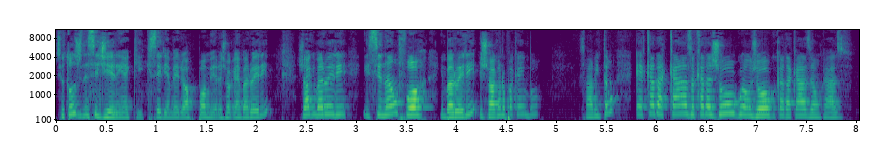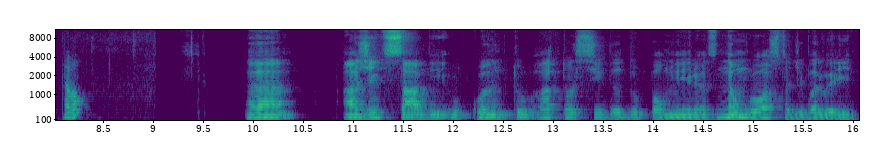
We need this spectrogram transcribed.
se todos decidirem aqui que seria melhor o Palmeiras jogar em Barueri, joga em Barueri. E se não for em Barueri, joga no Pacaembu. Sabe? Então, é cada caso, cada jogo é um jogo, cada caso é um caso. Tá bom? Uh, a gente sabe o quanto a torcida do Palmeiras não gosta de Barueri.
